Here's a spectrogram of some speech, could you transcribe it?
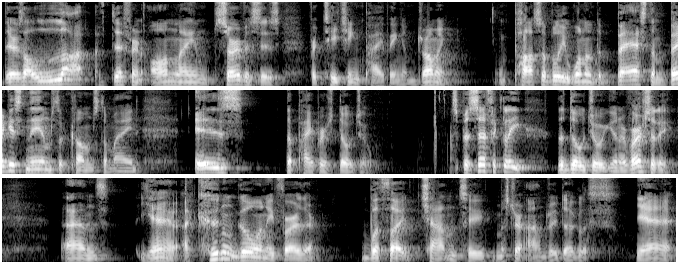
There's a lot of different online services for teaching piping and drumming. And possibly one of the best and biggest names that comes to mind is the Piper's Dojo. Specifically, the Dojo University. And yeah, I couldn't go any further without chatting to Mr. Andrew Douglas. Yeah.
